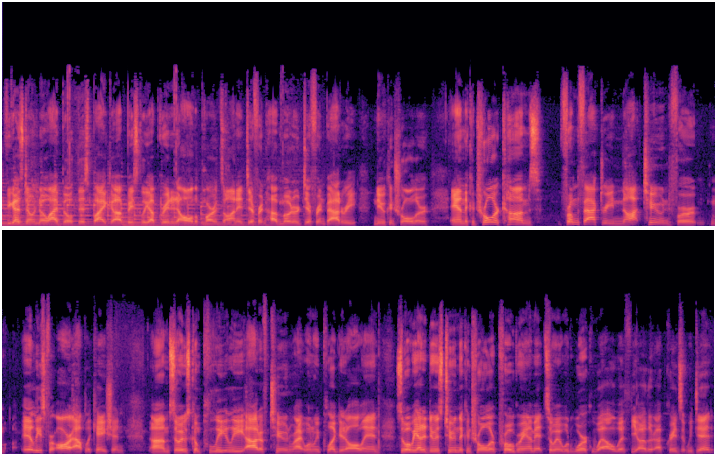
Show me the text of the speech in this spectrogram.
If you guys don't know, I built this bike up, basically upgraded all the parts on it, different hub motor, different battery, new controller. And the controller comes from the factory, not tuned for, at least for our application. Um, so it was completely out of tune right when we plugged it all in. So what we had to do is tune the controller, program it so it would work well with the other upgrades that we did.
